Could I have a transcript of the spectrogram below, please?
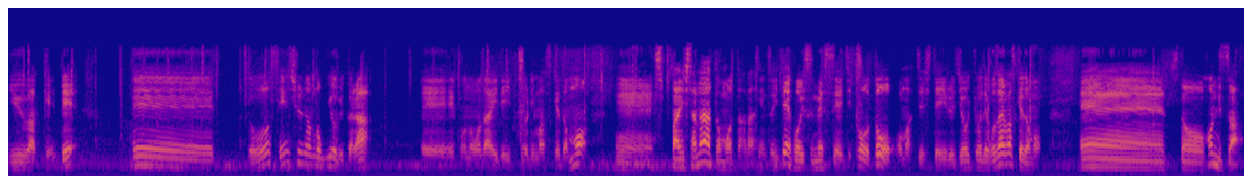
いうわけで、えー、っと、先週の木曜日から、えーこのお題で言っておりますけども、えー失敗したなと思った話について、ボイスメッセージ等々お待ちしている状況でございますけども、えーっと、本日は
